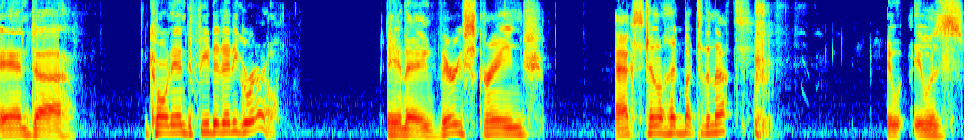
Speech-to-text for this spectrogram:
And uh, Konnan defeated Eddie Guerrero in a very strange accidental headbutt to the nuts. It it was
